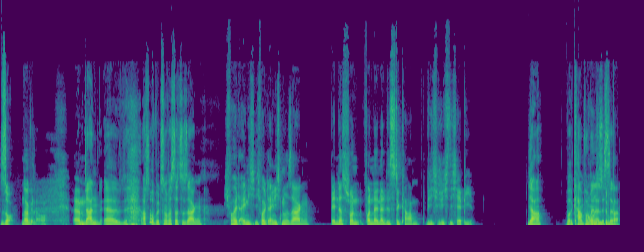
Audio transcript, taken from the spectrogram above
So. Na, genau. Ähm, Dann, äh, ach so, willst du noch was dazu sagen? Ich wollte eigentlich, ich eigentlich nur sagen, wenn das schon von deiner Liste kam, bin ich richtig happy. Ja, Kam von oh, meiner Liste. Super.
